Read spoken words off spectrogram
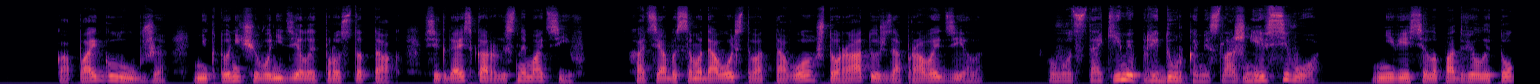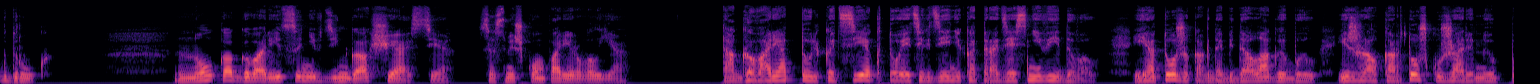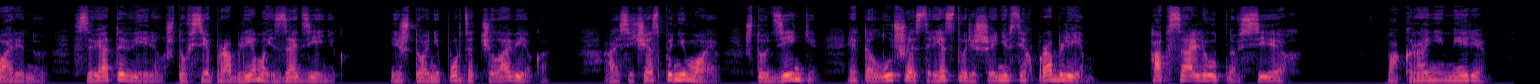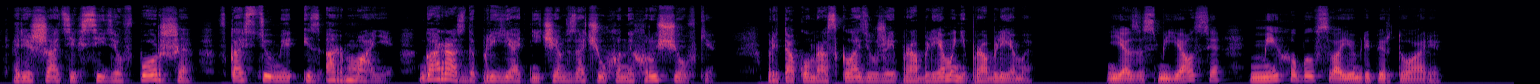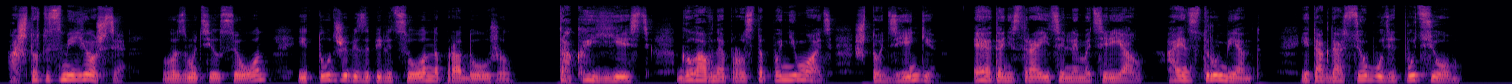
Копай глубже. Никто ничего не делает просто так. Всегда есть корыстный мотив. Хотя бы самодовольство от того, что ратуешь за правое дело. Вот с такими придурками сложнее всего. Невесело подвел итог друг. Ну, как говорится, не в деньгах счастье, со смешком парировал я. Так говорят только те, кто этих денег отродясь не видывал. Я тоже, когда бедолагой был и жрал картошку жареную, пареную, свято верил, что все проблемы из-за денег, и что они портят человека. А сейчас понимаю, что деньги – это лучшее средство решения всех проблем. Абсолютно всех. По крайней мере, решать их, сидя в Порше, в костюме из Армани, гораздо приятнее, чем в зачуханной хрущевке. При таком раскладе уже и проблемы не проблемы. Я засмеялся, Миха был в своем репертуаре. «А что ты смеешься?» – возмутился он и тут же безапелляционно продолжил. «Так и есть. Главное просто понимать, что деньги – это не строительный материал, а инструмент. И тогда все будет путем».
